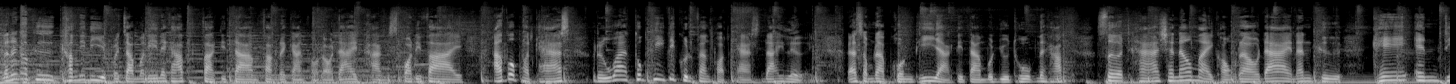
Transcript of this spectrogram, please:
และนั่นก็คือคำนี้ดีประจำวันนี้นะครับ ฝากติดตามฟังรายการของเราได้ทาง Spotify Apple Podcast หรือว่าทุกที่ที่คุณฟัง podcast ได้เลย และสำหรับคนที่อยากติดตามบน YouTube นะครับ เสิร์ชหาช anel ใหม่ของเราได้นั่นคือ KND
